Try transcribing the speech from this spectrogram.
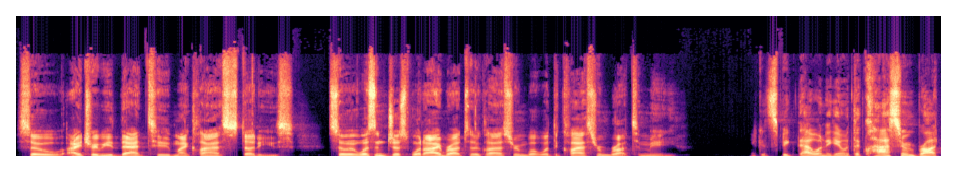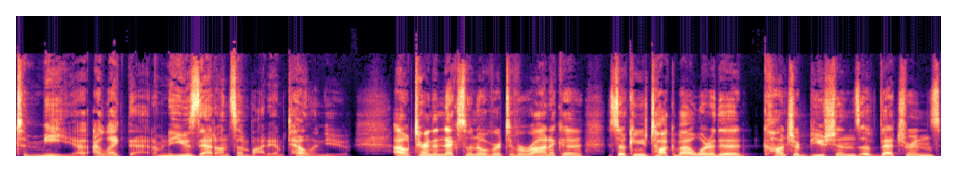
So I attribute that to my class studies. So it wasn't just what I brought to the classroom, but what the classroom brought to me. You could speak that one again. What the classroom brought to me. I, I like that. I'm going to use that on somebody. I'm telling you. I'll turn the next one over to Veronica. So, can you talk about what are the contributions of veterans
